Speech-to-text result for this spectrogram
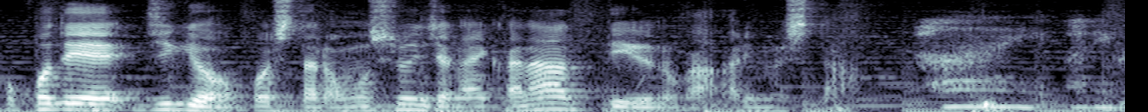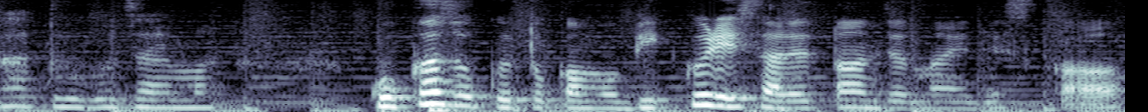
ここで事業を起こしたら面白いんじゃないかなっていうのがありました。はい。ありがとうございます。ご家族とかもびっくりされたんじゃないですか？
